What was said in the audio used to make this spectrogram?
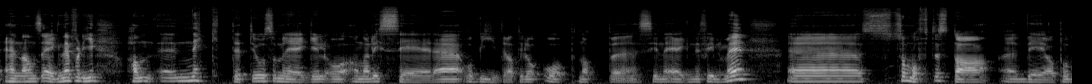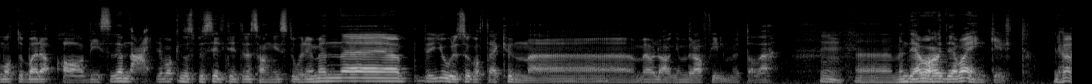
enn hans egne. Fordi han eh, nektet jo som regel å analysere og bidra til å åpne opp uh, sine egne filmer. Uh, som oftest da ved å på en måte bare avvise dem. Nei, det var ikke noe spesielt interessant historie, men jeg gjorde så godt jeg kunne med å lage en bra film ut av det. Mm. Men det var, det var enkelt. Ja,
